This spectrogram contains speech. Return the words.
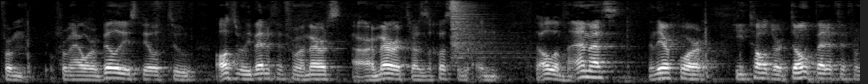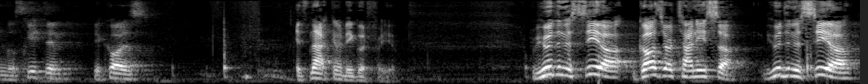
from from our abilities to be able to ultimately benefit from our merits, our merits, our zechusim and olam ha'emes, and therefore he told her, don't benefit from the schitim because it's not going to be good for you. Rabbi Yehuda Nasiya, Gazar Tanisa. Yehuda Nasiya,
